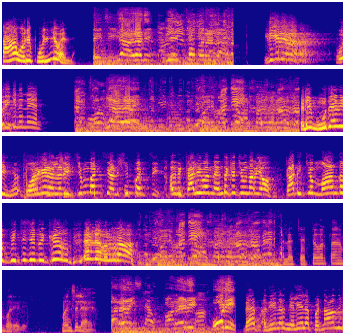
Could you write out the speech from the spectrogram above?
താ ഒരു പുല്ലുമല്ല എടി മൂദേവി ഞാൻ കൊറകനല്ലടി ചിമ്പൻസിയാണ് ചിമ്പൻസി. അതിന് കലി വന്ന് എന്തൊക്കെ ചെയ്യുന്നറിയോ കടിക്കും മാന്തം പിച്ചു ചെന്ന് കീറും. എന്നെ വിടറാ. അല്ല ചെറ്റവർത്താനം പോരല്ലേ മനസ്സിലായോ? അധികം പെണ്ണാണെന്ന്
